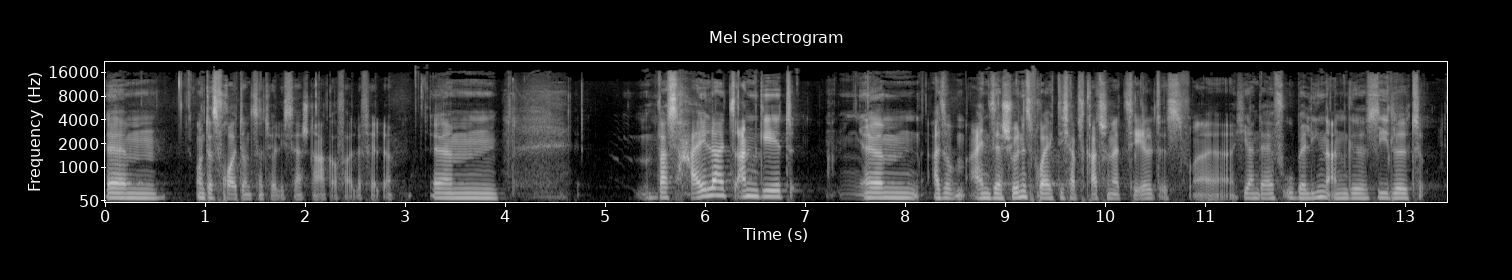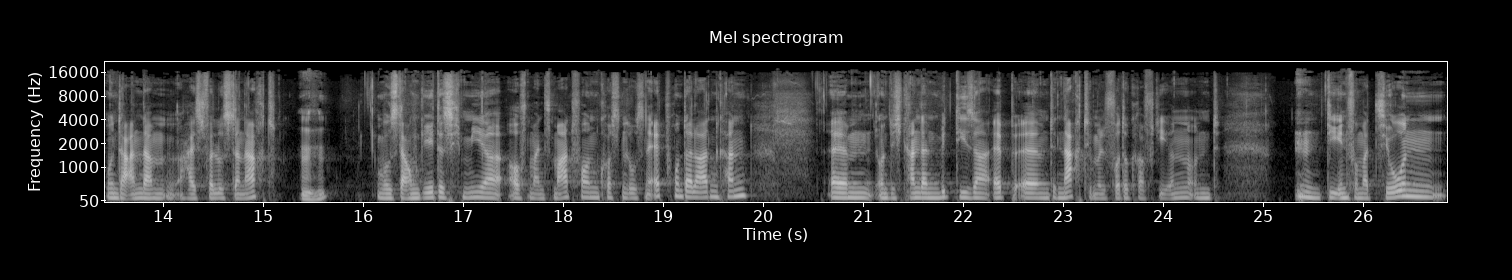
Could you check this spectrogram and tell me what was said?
Ähm, und das freut uns natürlich sehr stark auf alle Fälle. Ähm, was Highlights angeht, ähm, also ein sehr schönes Projekt, ich habe es gerade schon erzählt, ist äh, hier an der FU Berlin angesiedelt. Unter anderem heißt Verlust der Nacht, mhm. wo es darum geht, dass ich mir auf mein Smartphone kostenlos eine App runterladen kann. Ähm, und ich kann dann mit dieser App ähm, den Nachthimmel fotografieren und die Informationen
